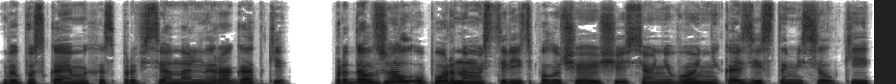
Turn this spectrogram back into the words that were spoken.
Выпускаемых из профессиональной рогатки, продолжал упорно мастерить получающиеся у него неказистыми селки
